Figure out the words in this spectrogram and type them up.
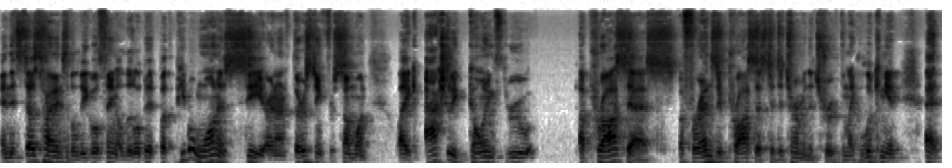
and this does tie into the legal thing a little bit, but people want to see or are thirsting for someone like actually going through a process, a forensic process to determine the truth and like looking at at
